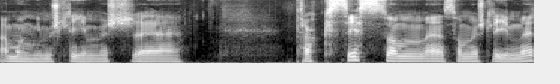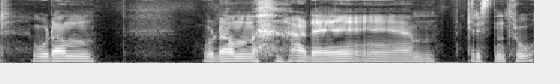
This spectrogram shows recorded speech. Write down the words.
av mange muslimers eh, praksis som, eh, som, muslimer. Hvordan, hvordan er det i en kristen tro?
